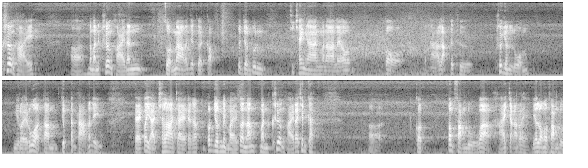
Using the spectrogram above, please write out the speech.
เครื่องหายน้ำมันเครื่องหายนั้นส่วนมากแล้วจะเกิดกับรถยนต์รุ่นที่ใช้งานมานานแล้ว ก็ปัญหาหลักก็คือเครื่องยนต์หลวม มีรอยรั่วตามจุดต่างๆ นั่นเอง แต่ก็อย่าชะล่าใจนะครับ รถยนต์ใหม่ๆ ก็น้ำมันเครื่องหายได้เช่นกันก็ต้องฟังดูว่าหายจากอะไร เดี๋ยวลองมาฟังดู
